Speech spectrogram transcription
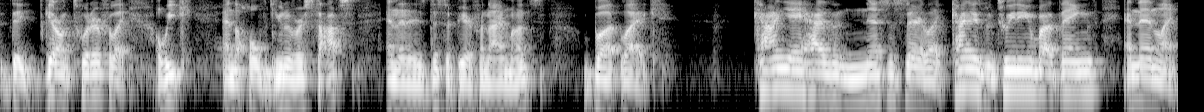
they get on Twitter for like a week and the whole universe stops and then it just disappear for nine months. But like. Kanye hasn't necessarily like Kanye's been tweeting about things and then like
